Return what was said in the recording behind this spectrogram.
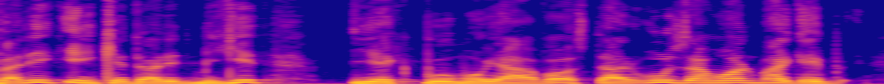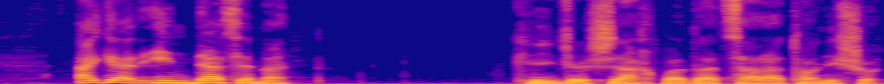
ولی این که دارید میگید یک بوم و یعواست در اون زمان اگر, اگر این دست من که اینجا زخم بادت سرطانی شد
